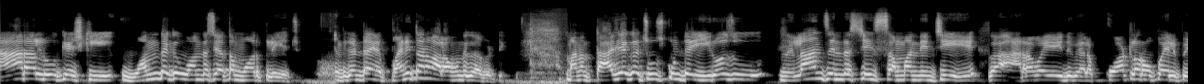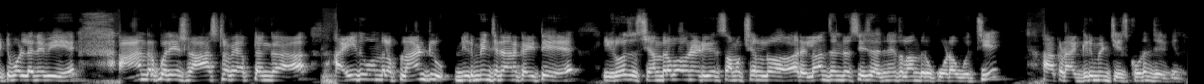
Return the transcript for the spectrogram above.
నారా లోకేష్కి వందకి వంద శాతం మార్కులు వేయచ్చు. ఎందుకంటే ఆయన పనితనం అలా ఉంది కాబట్టి. మనం తాజాగా చూసుకుంటే ఈ రోజు రిలయన్స్ ఇండస్ట్రీస్ సంబంధించి అరవై ఐదు వేల కోట్ల రూపాయల పెట్టుబడులు అనేవి ఆంధ్రప్రదేశ్ రాష్ట్ర వ్యాప్తంగా ఐదు వందల ప్లాంట్లు నిర్మించడానికైతే ఈ రోజు చంద్రబాబు నాయుడు గారి సమక్షంలో రిలయన్స్ ఇండస్ట్రీస్ అధినేతలందరూ కూడా వచ్చి అక్కడ అగ్రిమెంట్ చేసుకోవడం జరిగింది.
